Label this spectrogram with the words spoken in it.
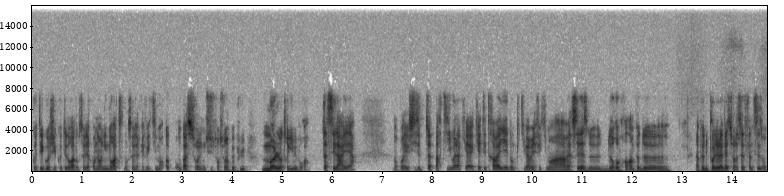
côté gauche et côté droit, donc ça veut dire qu'on est en ligne droite, donc ça veut dire qu'effectivement, hop, on passe sur une suspension un peu plus molle, entre guillemets, pour tasser l'arrière. Donc ouais, aussi cette, partie voilà, qui a, a, été travaillée, donc qui permet effectivement à Mercedes de, reprendre un peu, de, un peu du poil de la bête sur cette fin de saison.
